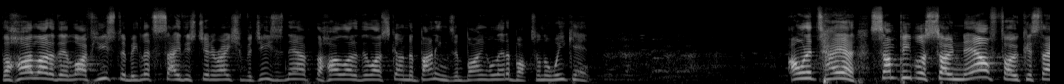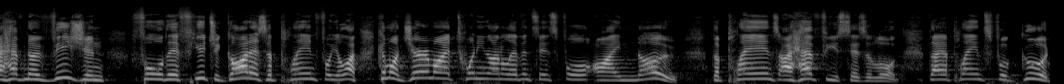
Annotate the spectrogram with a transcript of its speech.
The highlight of their life used to be, let's save this generation for Jesus. Now, the highlight of their life is going to Bunnings and buying a letterbox on the weekend. I want to tell you, some people are so now focused, they have no vision for their future. God has a plan for your life. Come on, Jeremiah 29 11 says, For I know the plans I have for you, says the Lord. They are plans for good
